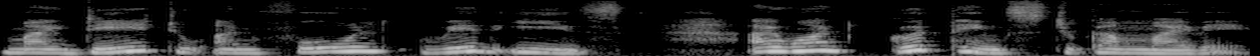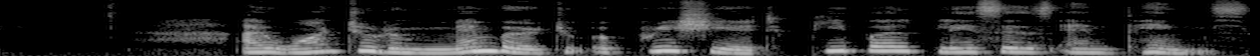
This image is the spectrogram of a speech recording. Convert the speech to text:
my day to unfold with ease. I want good things to come my way. I want to remember to appreciate people, places, and things.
